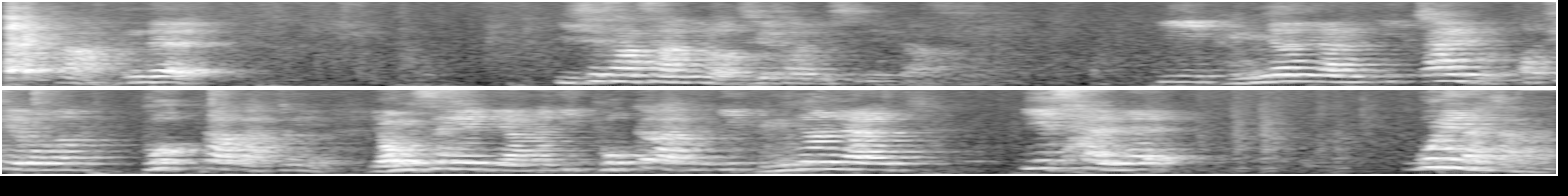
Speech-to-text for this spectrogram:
자, 근데 이 세상 사람들은 어떻게 살고 있습니까? 이 100년이라는 이 짧은, 어떻게 보면 dot과 같은, 영생에 비하면 이 dot과 같은 이 백년이라는 이 삶에 올인하잖아요.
